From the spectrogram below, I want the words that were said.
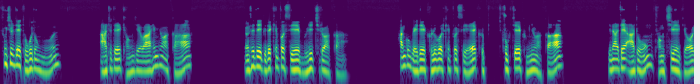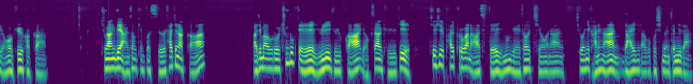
숭실대 도고동문, 아주대 경제와 행정학과, 연세대 미래캠퍼스의 물리치료학과, 한국외대 글로벌 캠퍼스의 국제금융학과, 인하대 아동 정치외교 영어교육학과, 중앙대 안성캠퍼스 사진학과, 마지막으로 충북대의 윤리교육과 역사교육이 78%가 나왔을 때 인문계에서 지원한, 지원이 가능한 라인이라고 보시면 됩니다.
